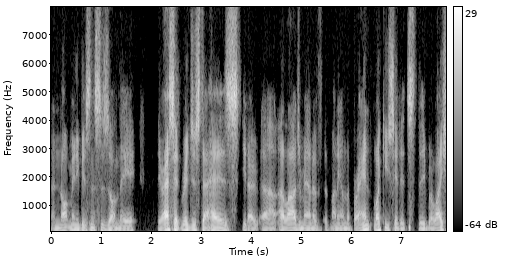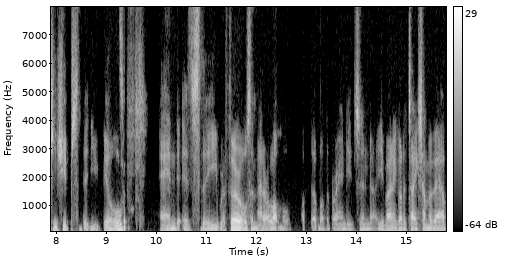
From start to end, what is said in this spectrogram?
and not many businesses on their, their asset register has, you know, uh, a large amount of, of money on the brand. Like you said, it's the relationships that you build and it's the referrals that matter a lot more what the, what the brand is. And uh, you've only got to take some of our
